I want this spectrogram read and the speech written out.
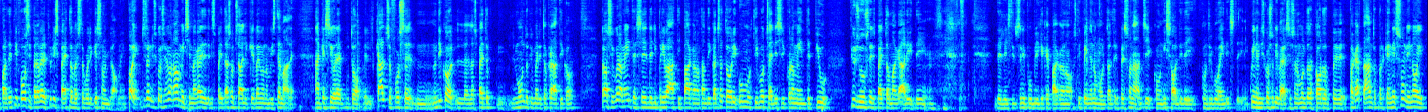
parte dei tifosi per avere più rispetto verso quelli che sono gli uomini. Poi ci sono discorsi economici, magari delle disparità sociali che vengono viste male, anche se io reputo il calcio forse, non dico l'aspetto, il mondo più meritocratico, però sicuramente se degli privati pagano tanti calciatori un motivo c'è di sicuramente più, più giusto rispetto magari dei delle istituzioni pubbliche che pagano, stipendiano molto altri personaggi con i soldi dei contribuenti cittadini. Quindi è un discorso diverso, sono molto d'accordo per pagare tanto perché nessuno di noi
